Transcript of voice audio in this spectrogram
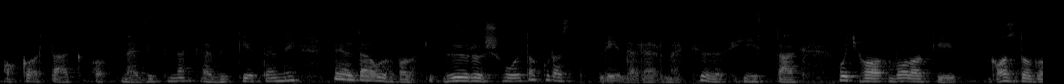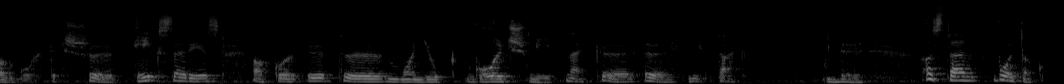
akarták a nevüknek, nevükké tenni. Például, ha valaki bőrös volt, akkor azt Léderernek hívták. Hogyha valaki gazdagabb volt és ékszerész, akkor őt mondjuk Goldschmidtnek hívták. Aztán voltak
